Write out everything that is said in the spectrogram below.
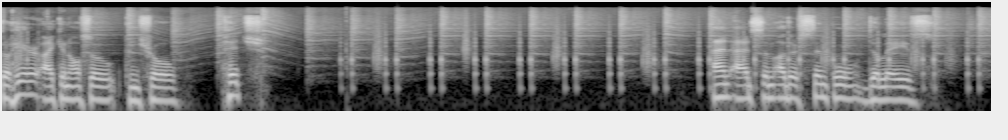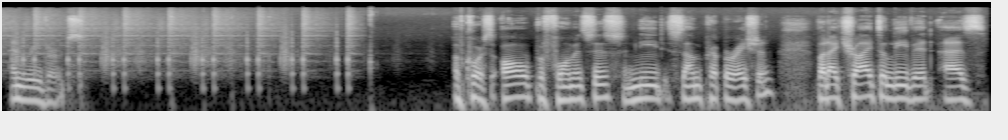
So here I can also control pitch and add some other simple delays and reverbs. Of course, all performances need some preparation, but I try to leave it as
